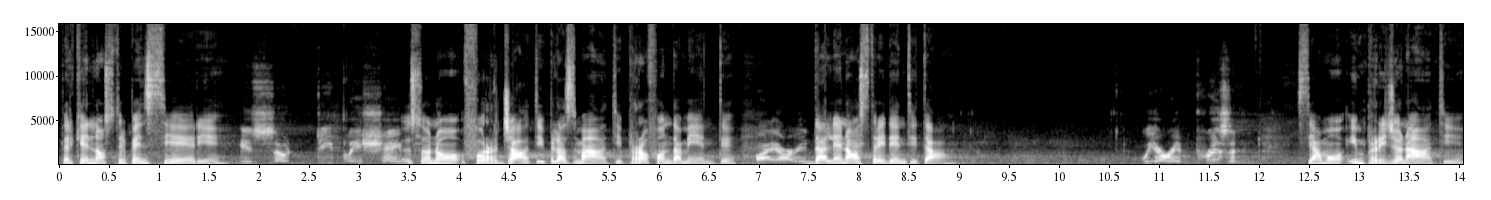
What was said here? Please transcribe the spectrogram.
perché i nostri pensieri sono forgiati, plasmati profondamente dalle nostre identità. Siamo imprigionati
